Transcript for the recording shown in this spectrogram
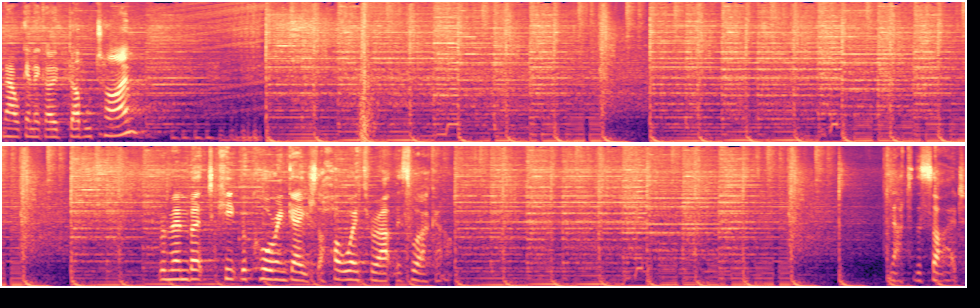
Now we're gonna go double time. Remember to keep the core engaged the whole way throughout this workout. Now to the side.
